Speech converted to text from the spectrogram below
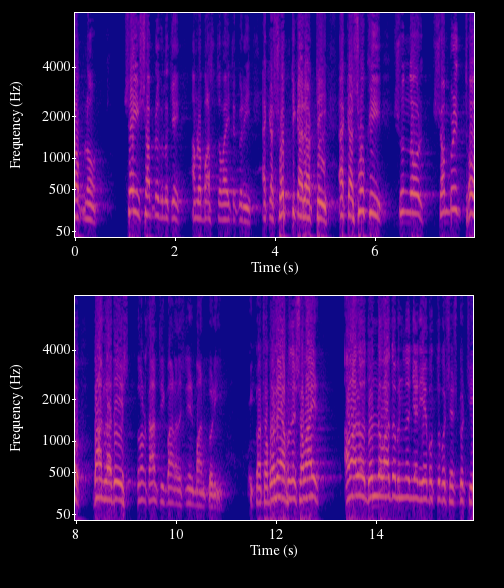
স্বপ্ন, সেই স্বপ্নগুলোকে আমরা বাস্তবায়িত করি। একটা সত্যিকার অর্থেই একটা সুখী, সুন্দর, সমৃদ্ধ বাংলাদেশ, গণতান্ত্রিক বাংলাদেশ নির্মাণ করি। এই কথা বলে আপনাদের সবাই আবারও ধন্যবাদ, অভিনন্দন জানিয়ে বক্তব্য শেষ করছি।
